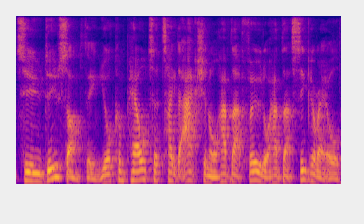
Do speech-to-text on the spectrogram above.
to do something. You're compelled to take the action or have that food or have that cigarette or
